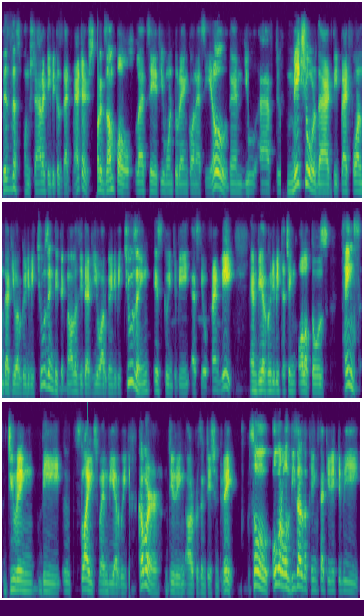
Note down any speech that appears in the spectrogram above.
business functionality because that matters. For example, let's say if you want to rank on SEO, then you have to make sure that the platform that you are going to be choosing, the technology that you are going to be choosing is going to be SEO friendly. And we are going to be touching all of those things during the uh, slides when we are going to cover during our presentation today. So overall, these are the things that you need to be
